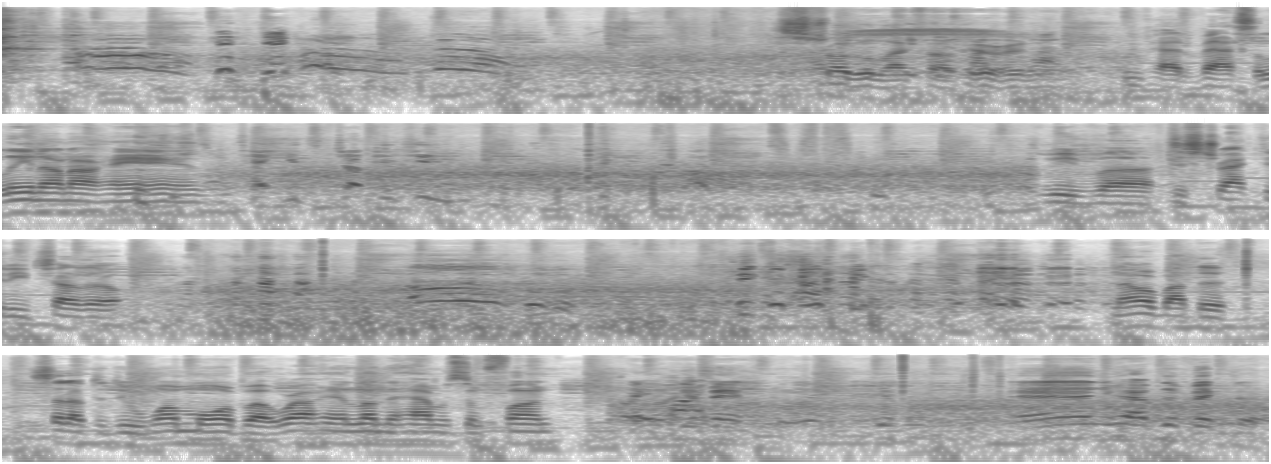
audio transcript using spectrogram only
Struggle life out here right now. We've had Vaseline on our hands. Take it to Chuck E. Cheese. We've uh, distracted each other. now we're about to set up to do one more, but we're out here in London having some fun. And you have the victor.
